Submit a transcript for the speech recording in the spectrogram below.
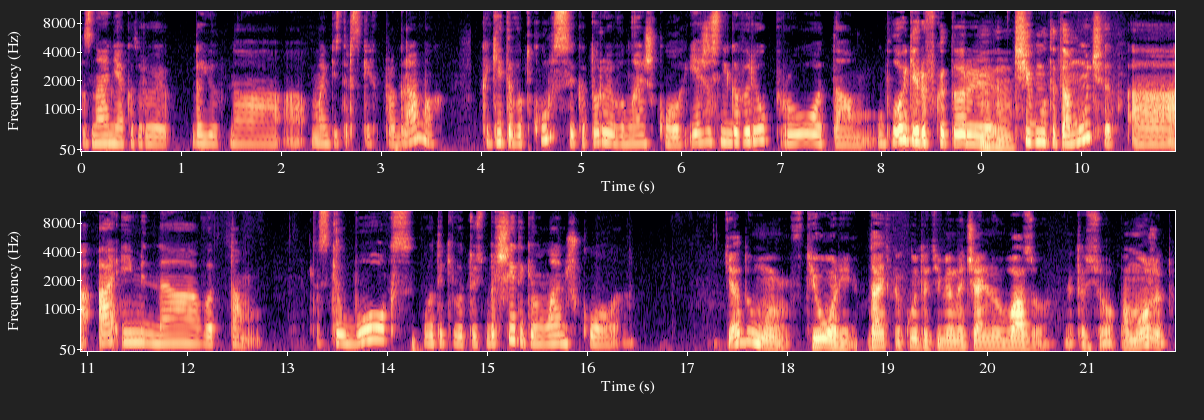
знания, которые дают на а, магистрских программах, какие-то вот курсы, которые в онлайн-школах. Я сейчас не говорю про там блогеров, которые uh-huh. чему-то там учат, а, а именно вот там Skillbox, вот такие вот, то есть большие такие онлайн-школы. Я думаю, в теории дать какую-то тебе начальную базу, это все поможет.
